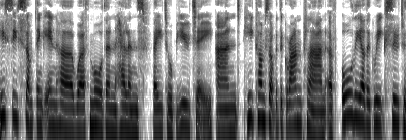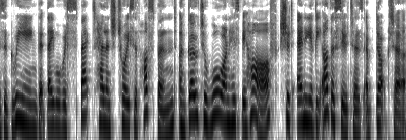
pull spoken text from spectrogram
he sees something in her worth more than Helen's fatal beauty, and he comes up with the grand plan of all the other Greek suitors agreeing that they will respect Helen's choice of husband and go to war on his behalf should any of the other suitors abduct her.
